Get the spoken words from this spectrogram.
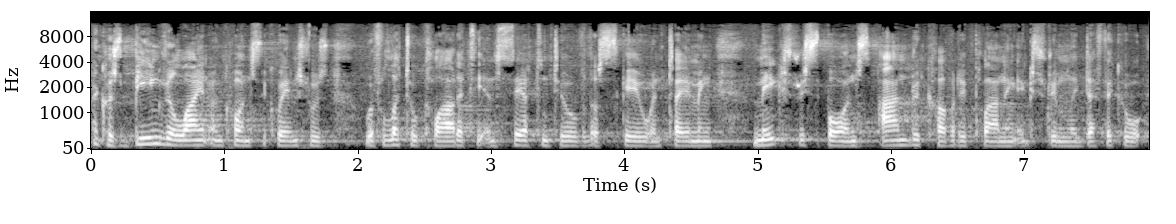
because being reliant on consequentials with little clarity and certainty over their scale and timing makes response and recovery planning extremely difficult.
